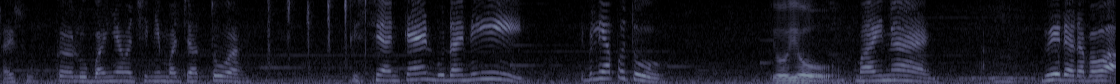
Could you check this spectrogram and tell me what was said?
Saya suka lubangnya macam ni mau jatuh ah. Kesian kan budak ni. Dia beli apa tu? Yo yo. Mainan. Duit dah dah bawa.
